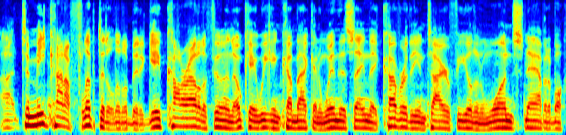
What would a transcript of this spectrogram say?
Uh, to me, kind of flipped it a little bit. It gave Colorado the feeling, okay, we can come back and win this thing. They cover the entire field in one snap at a ball.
